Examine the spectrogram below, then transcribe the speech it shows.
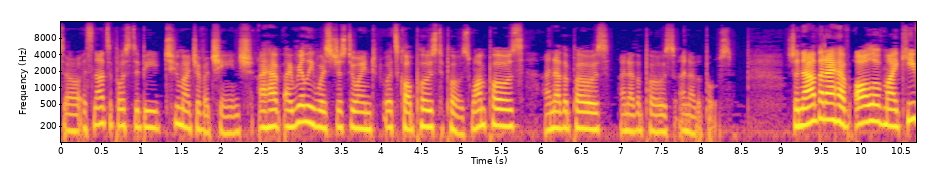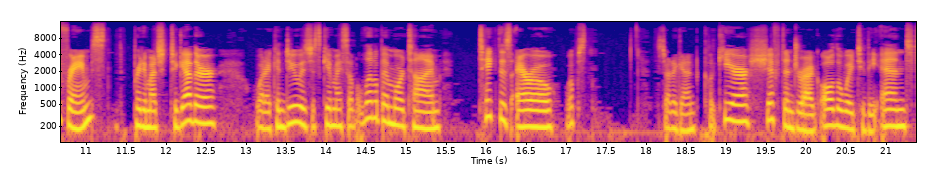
So it's not supposed to be too much of a change. I have I really was just doing what's called pose to pose. One pose, another pose, another pose, another pose. So now that I have all of my keyframes pretty much together, what I can do is just give myself a little bit more time, take this arrow, whoops, start again, click here, shift and drag all the way to the end,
